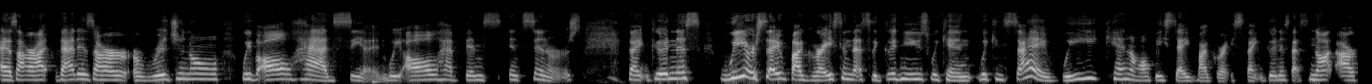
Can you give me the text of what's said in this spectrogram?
as our that is our original we've all had sin. We all have been sinners. Thank goodness we are saved by grace and that's the good news we can we can say. We can all be saved by grace. Thank goodness that's not our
